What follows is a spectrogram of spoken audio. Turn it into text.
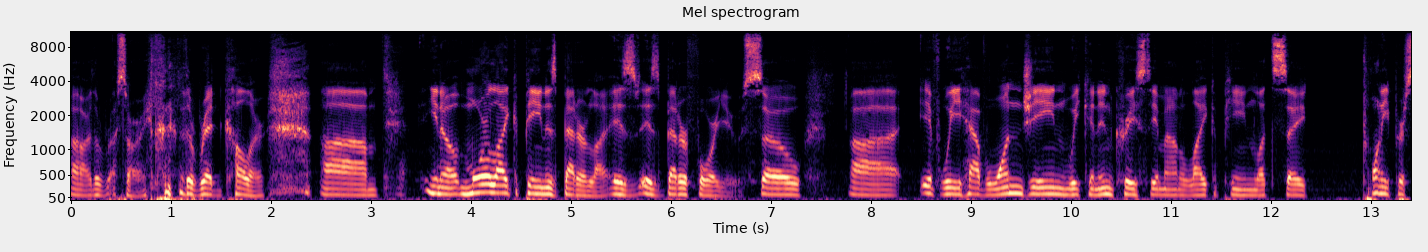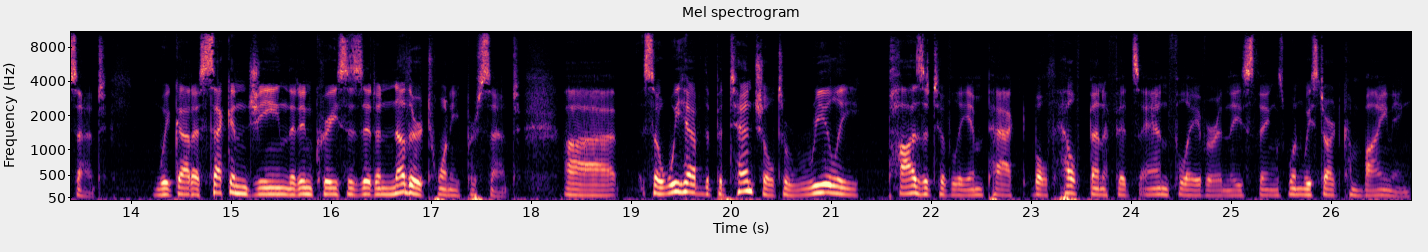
or the sorry, the red color. Um, you know, more lycopene is better is is better for you. So. Uh, if we have one gene, we can increase the amount of lycopene, let's say 20%. We've got a second gene that increases it another 20%. Uh, so we have the potential to really positively impact both health benefits and flavor in these things when we start combining.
